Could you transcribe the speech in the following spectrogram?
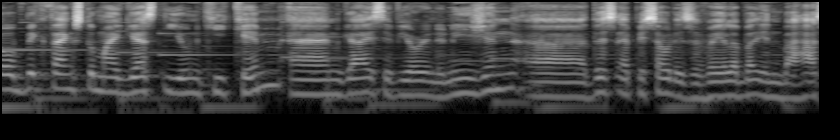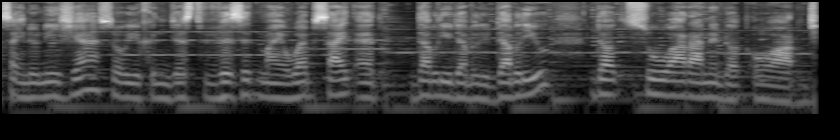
So big thanks to my guest Yoon Ki Kim. And guys if you're Indonesian uh, this episode is available in Bahasa Indonesia. So you can just visit my website at www.suarane.org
